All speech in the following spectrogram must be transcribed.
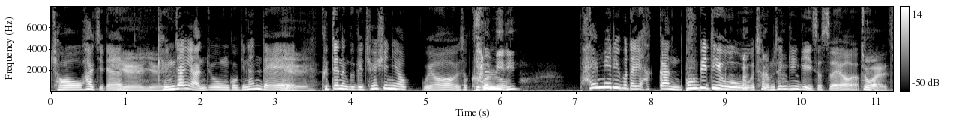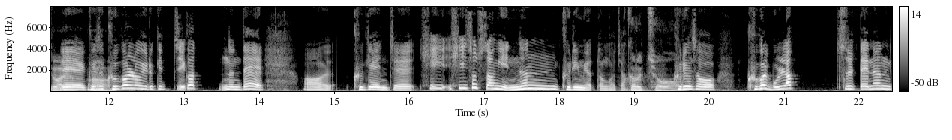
저화질에 예, 예. 굉장히 안 좋은 거긴 한데 예. 그때는 그게 최신이었고요. 그래서 그걸로 8mm? 8mm보다 약간 홈비디오처럼 생긴 게 있었어요. 좋아요, 좋아요. 예, 그래서 어. 그걸로 이렇게 찍었는데 어 그게 이제 희, 희소성이 있는 그림이었던 거죠. 그렇죠. 그래서 그걸 몰랐을 때는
